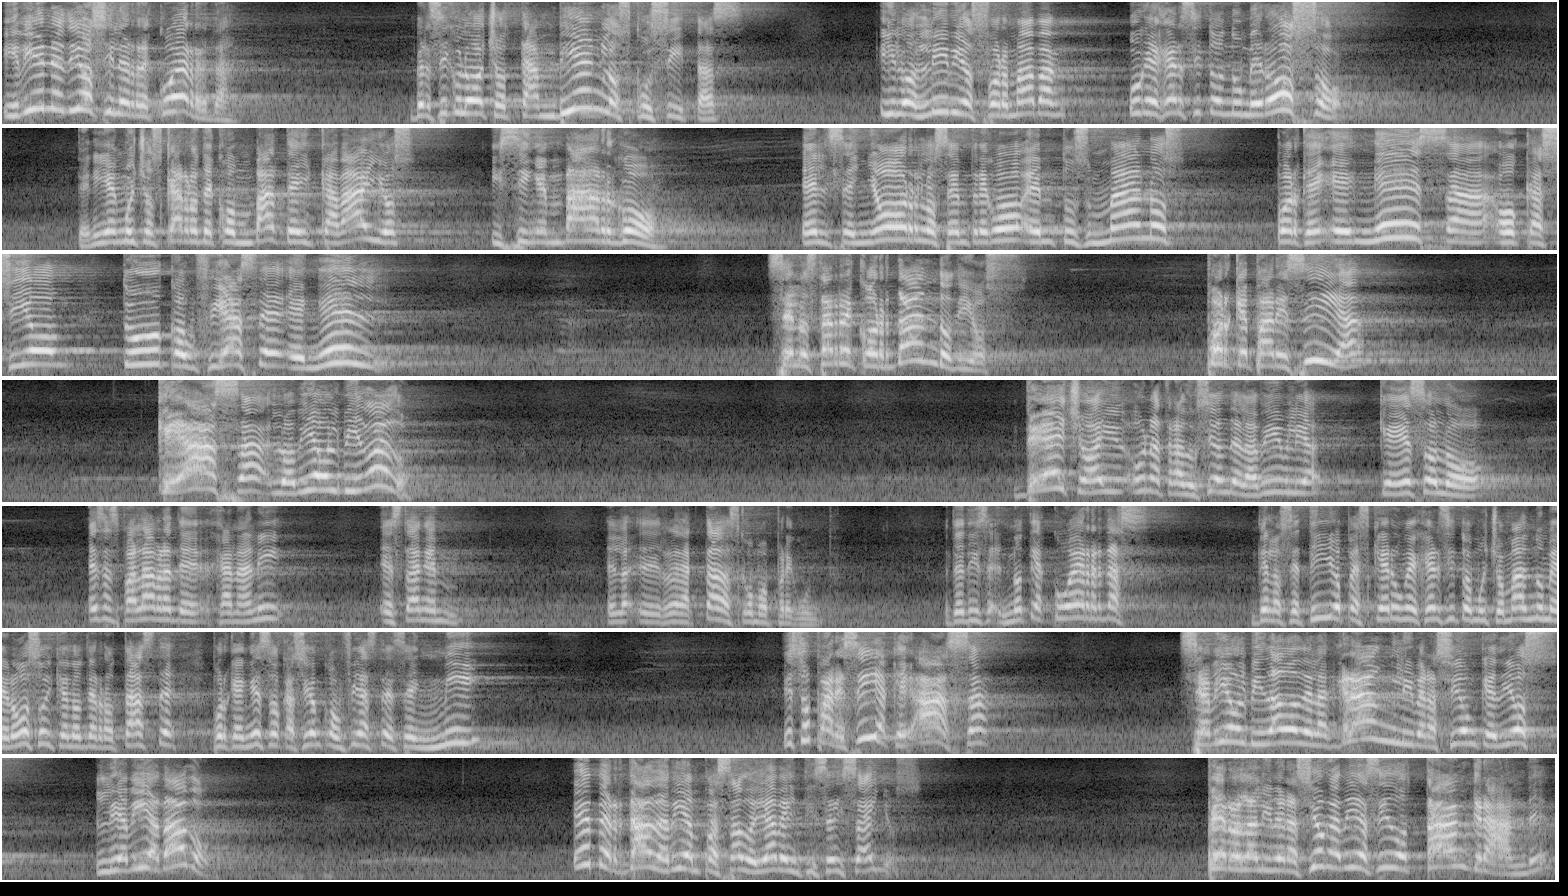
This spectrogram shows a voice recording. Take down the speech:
Y viene Dios y le recuerda, versículo 8, también los cusitas y los libios formaban un ejército numeroso. Tenían muchos carros de combate y caballos, y sin embargo, el Señor los entregó en tus manos porque en esa ocasión tú confiaste en Él. Se lo está recordando Dios. Porque parecía que Asa lo había olvidado. De hecho, hay una traducción de la Biblia que eso lo esas palabras de Hananí están eh, redactadas como pregunta. Entonces dice, ¿no te acuerdas de los etíopes que era un ejército mucho más numeroso y que los derrotaste porque en esa ocasión confiaste en mí? Eso parecía que Asa se había olvidado de la gran liberación que Dios le había dado. Es verdad, habían pasado ya 26 años. Pero la liberación había sido tan grande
